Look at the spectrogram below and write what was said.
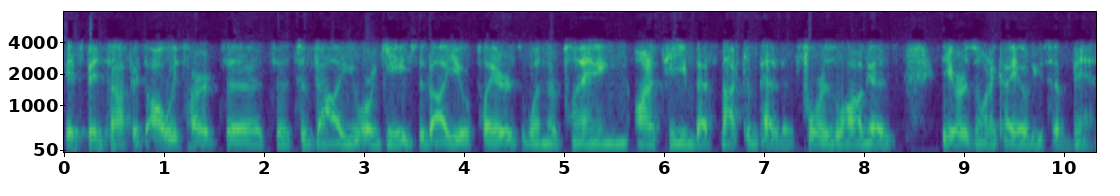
It's been tough. It's always hard to, to, to value or gauge the value of players when they're playing on a team that's not competitive for as long as the Arizona Coyotes have been.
